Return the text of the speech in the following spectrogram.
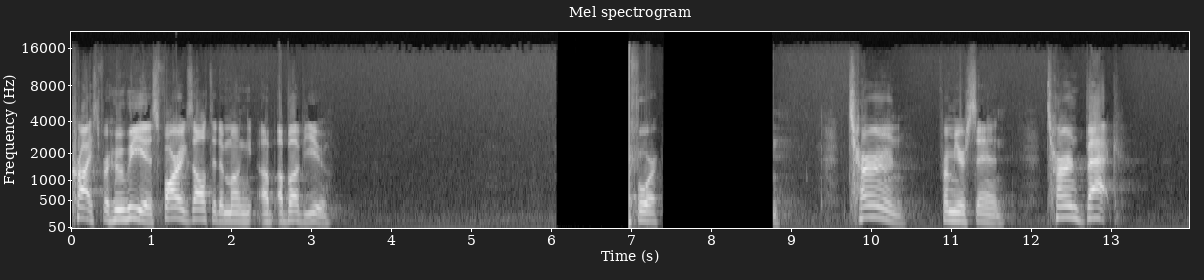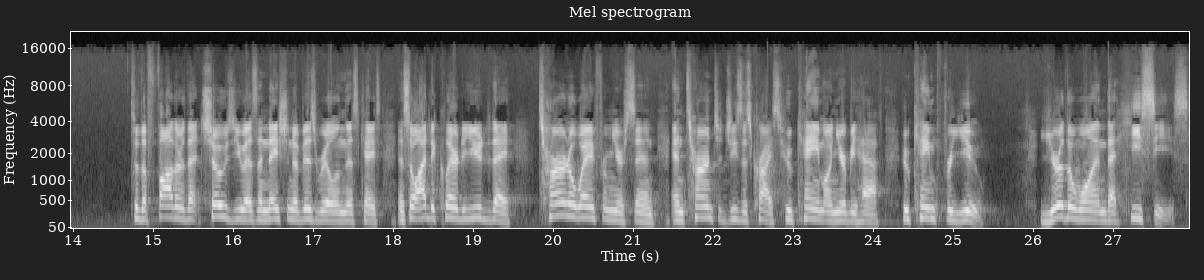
Christ for who he is, far exalted among above you. Therefore, turn from your sin. Turn back to the Father that chose you as a nation of Israel in this case. And so I declare to you today turn away from your sin and turn to Jesus Christ, who came on your behalf, who came for you. You're the one that He sees.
